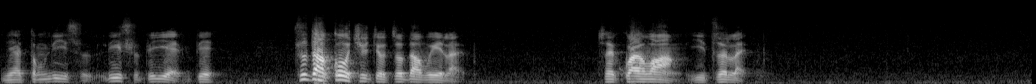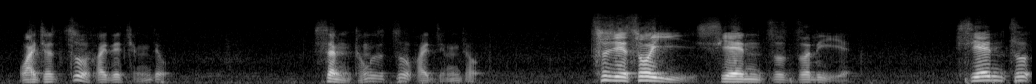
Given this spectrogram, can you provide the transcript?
你要懂历史，历史的演变，知道过去就知道未来。所以观望以之来，完全智慧的成就，神通是智慧成就。此即所以先知之理，先知。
